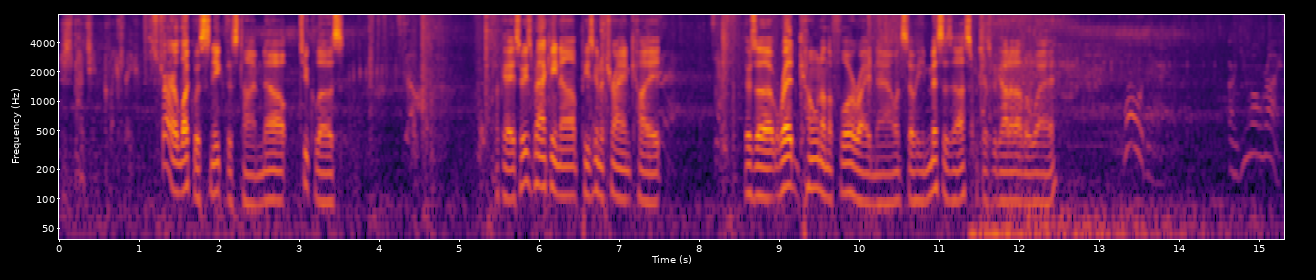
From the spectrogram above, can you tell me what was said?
Dispatch it quickly. Let's try our luck with Sneak this time. No, too close. Okay, so he's backing up. He's gonna try and kite. There's a red cone on the floor right now, and so he misses us because we got out of the way. Whoa there. Are you alright?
